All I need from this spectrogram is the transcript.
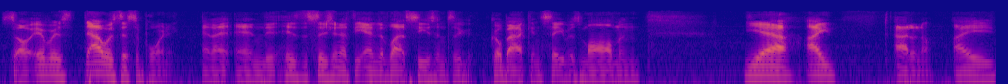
so it was that was disappointing, and I and his decision at the end of last season to go back and save his mom, and yeah, I I don't know, I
